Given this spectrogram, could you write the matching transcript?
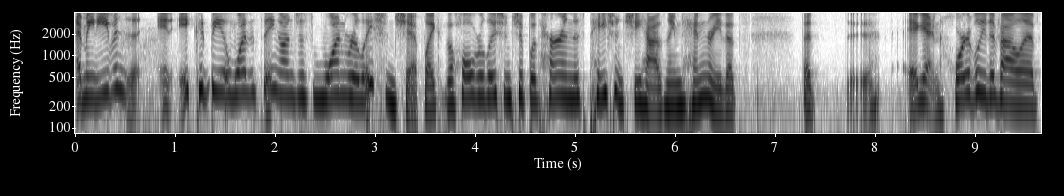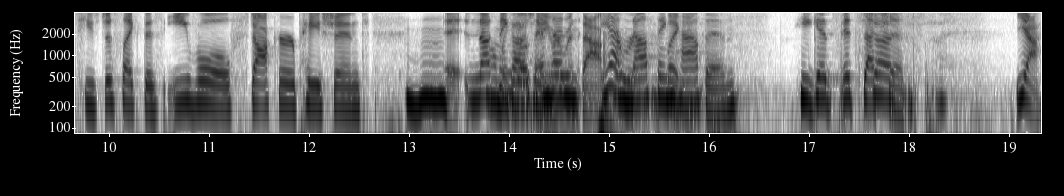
I mean, even it, it could be one thing on just one relationship. Like, the whole relationship with her and this patient she has named Henry that's, that, uh, again, horribly developed. He's just like this evil stalker patient. Uh, nothing Oh goes anywhere with that. Yeah, Her- nothing like, happens. He gets it's sectioned. just yeah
